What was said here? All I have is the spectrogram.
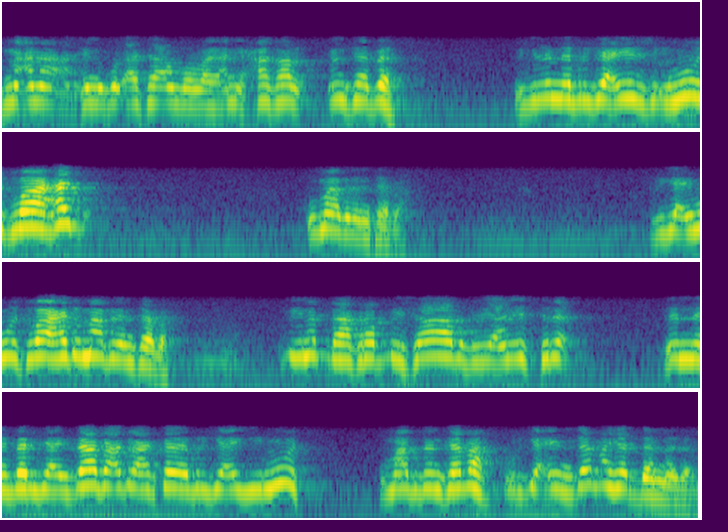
معنى حين يقول أتى أمر الله يعني حصل انتبه. يجي لنا برجع يموت واحد وما قد انتبه. يموت واحد وما قد انتبه. بينبهك ربي سابق يعني يسرع لأنه برجع إذا قعد واحد كذا برجع يموت وما قد انتبه ورجع يندم أشد الندم.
